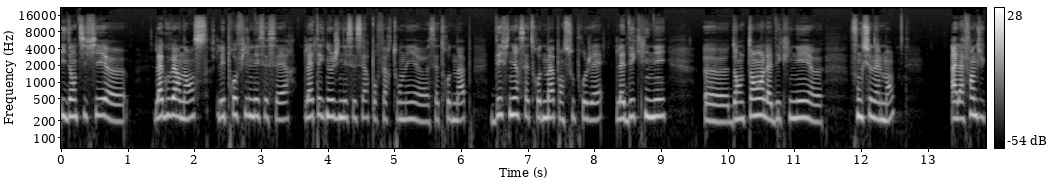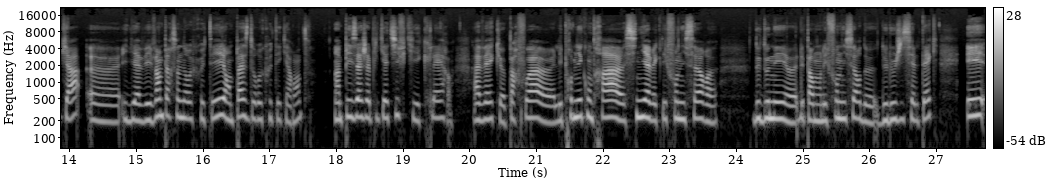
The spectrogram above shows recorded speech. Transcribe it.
identifier la gouvernance, les profils nécessaires, la technologie nécessaire pour faire tourner cette roadmap, définir cette roadmap en sous-projet, la décliner dans le temps, la décliner fonctionnellement. À la fin du cas, euh, il y avait 20 personnes recrutées, en passe de recruter 40. Un paysage applicatif qui est clair, avec euh, parfois euh, les premiers contrats signés avec les fournisseurs de données, pardon, les fournisseurs de, logiciels tech, et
